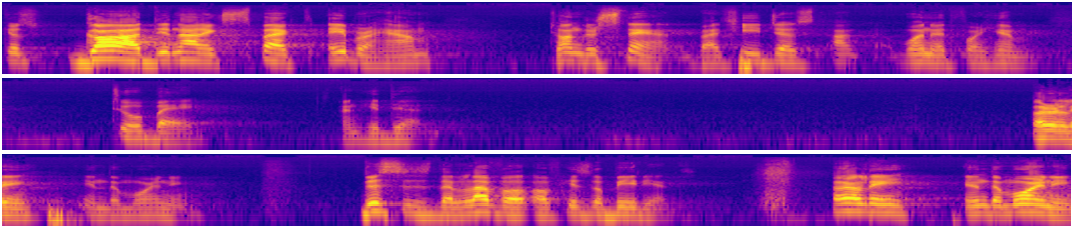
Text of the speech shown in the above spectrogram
Because God did not expect Abraham to understand, but he just uh, wanted for him to obey, and he did. Early in the morning. This is the level of his obedience. Early in the morning,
